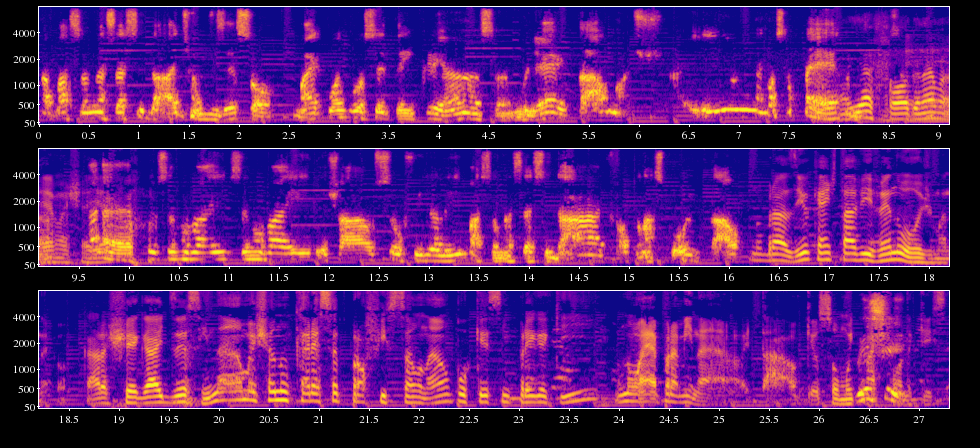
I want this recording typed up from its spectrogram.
tá passando necessidade, vamos dizer só. Mas quando você tem criança, mulher e tal, macho, aí o negócio aperta. Aí é foda, né, É, mano? mas aí É, é. você não vai, você não vai deixar o seu filho ali passando necessidade, faltando as coisas e tal. no Brasil que a gente tá vivendo hoje, Manel. O cara chegar e dizer assim, não, mas eu não quero essa profissão não, porque esse emprego aqui não é pra mim não, e tal, porque eu sou muito mais Vixe. foda que isso.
